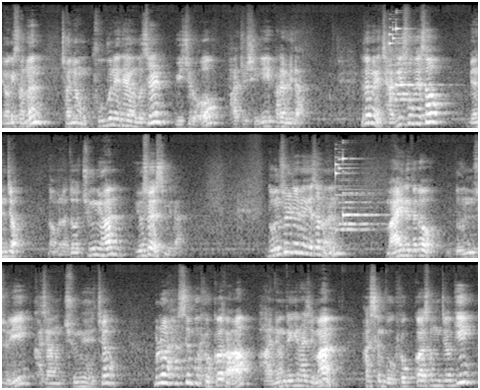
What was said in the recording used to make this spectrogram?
여기서는 전용 구분에 대한 것을 위주로 봐주시기 바랍니다. 그 다음에 자기소개서 면접 너무나도 중요한 요소였습니다. 논술 전형에서는 말 그대로 논술이 가장 중요했죠. 물론 학생부 교과가 반영되긴 하지만 학생부 교과 성적이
